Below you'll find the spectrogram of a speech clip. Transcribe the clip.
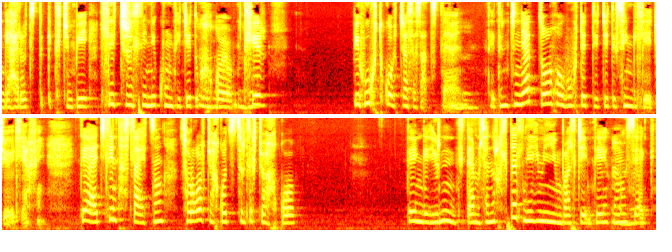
ингээ хариуцдаг гэдэг чинь би literally нэг хүн тэжээдэг байхгүй юу. Тэгэхээр би хүүхдгүй учраас бас азтай байна. Тэгээ тэр чинь яг 100% хүүхдэд тэжээдэг single age байл яах юм. Тэгээ ажлын таслаа хийцэн сургуульч байхгүй цэцэрлэгч байхгүй. Тэг ингээд ер нь тэгт амар сонирхолтой л нийгмийн юм болж юм тий. Хүмүүс яг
